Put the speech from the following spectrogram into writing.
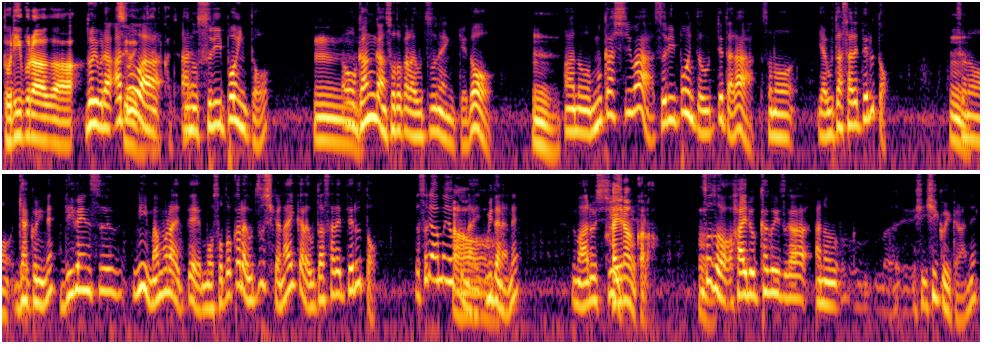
ドリブラーがドリブラー。あとはあのスリーポイントうん。をガンガン外から打つねんけど、うん。あの昔はスリーポイント打ってたらそのいや打たされてると、うん。その逆にねディフェンスに守られてもう外から打つしかないから打たされてると。それはあんま良くないみたいなね。もあるし。入らんから。うん。そうそう入る確率があのひ低いからね。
